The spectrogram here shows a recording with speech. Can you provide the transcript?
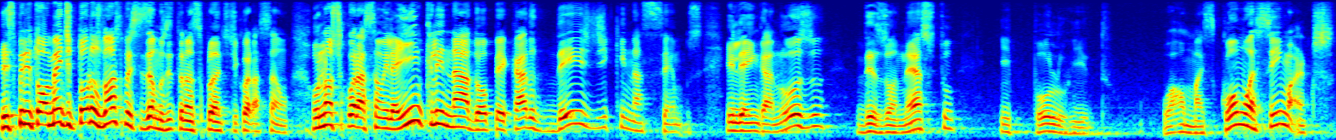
Espiritualmente, todos nós precisamos de transplante de coração. O nosso coração ele é inclinado ao pecado desde que nascemos. Ele é enganoso, desonesto e poluído. Uau, mas como assim, Marcos?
